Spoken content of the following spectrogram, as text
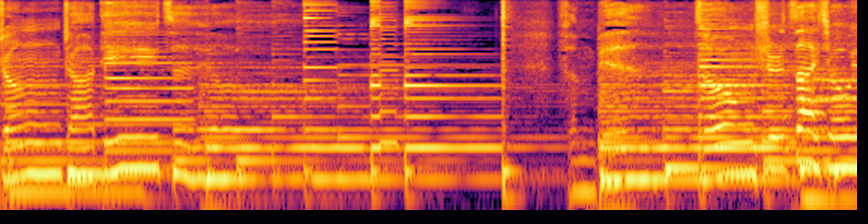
挣扎的自由。分别总是在九月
